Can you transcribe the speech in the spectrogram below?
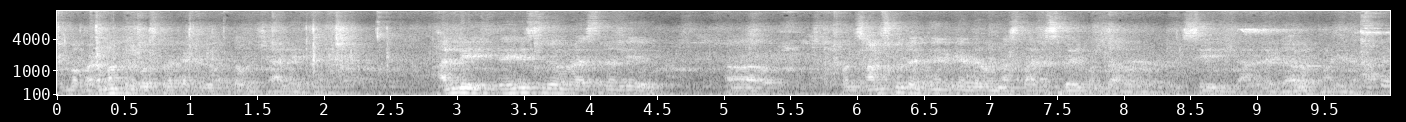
ತುಂಬ ಬಡಮಕ್ಕಳಿಗೋಸ್ಕರ ಕಟ್ಟಿರುವಂಥ ಒಂದು ಶಾಲೆ ಇದೆ. ಅಲ್ಲಿ ತೇಜಸ್ವಿ ಅವರ ಹೆಸರಲ್ಲಿ ಒಂದು ಸಾಂಸ್ಕೃತಿಕ ಅಧ್ಯಯನ ಕೇಂದ್ರವನ್ನು ಸ್ಥಾಪಿಸಬೇಕು ಅಂತ ಅವರು ಸಿ ಈಗಾಗಲೇ ಡೆವಲಪ್ ಮಾಡಿದ್ದಾರೆ.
